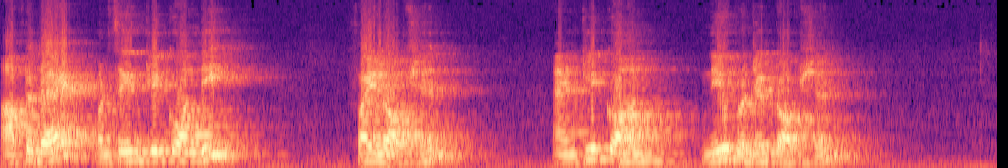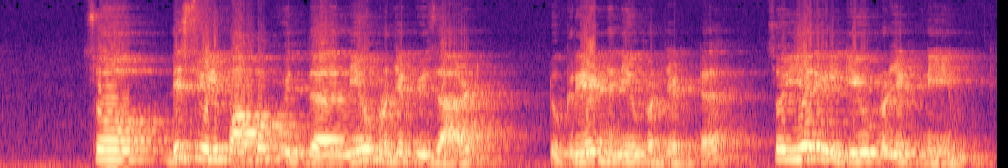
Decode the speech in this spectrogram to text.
After that, once again click on the file option and click on new project option. So this will pop up with the new project wizard to create the new project. So here you will give project name.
